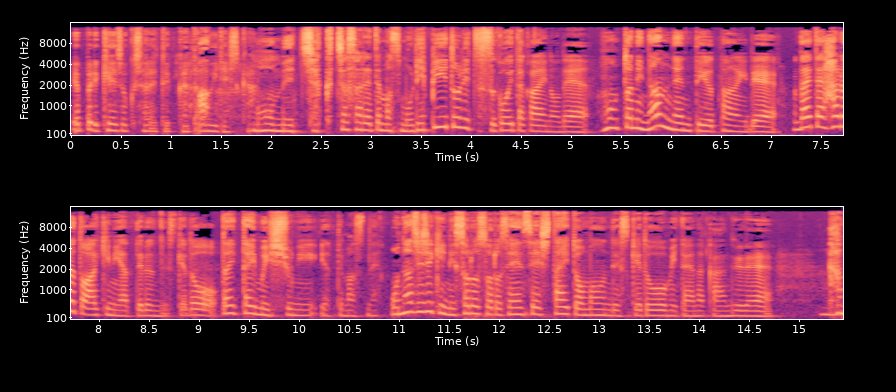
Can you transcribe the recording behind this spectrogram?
やっぱり継続されていく方多いですか？もうめちゃくちゃされてます。もうリピート率すごい高いので、本当に何年っていう単位で、だいたい春と秋にやってるんですけど、だいたいも一緒にやってますね。同じ時期にそろそろ先生したいと思うんですけど、みたいな感じで、必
